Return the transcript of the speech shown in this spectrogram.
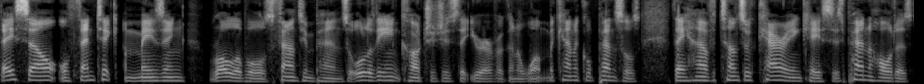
They sell authentic, amazing rollerballs, fountain pens, all of the ink cartridges that you're ever going to want, mechanical pencils. They have tons of carrying cases, pen holders.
